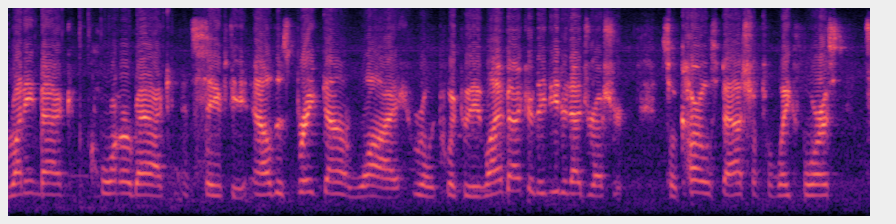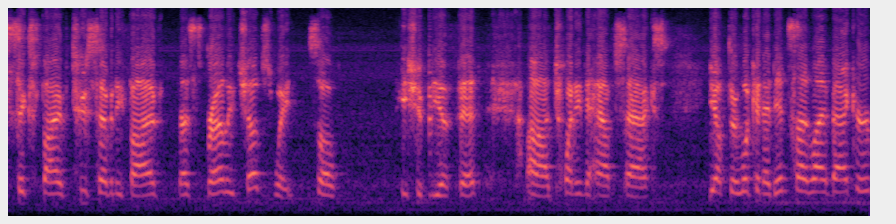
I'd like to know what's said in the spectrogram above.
running back, cornerback, and safety. And I'll just break down why really quickly. Linebacker, they need an edge rusher. So Carlos Basham from Wake Forest, 6'5", 275. That's Bradley Chubb's weight. So he should be a fit. Uh, 20 and a half sacks. You know, if they're looking at inside linebacker,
